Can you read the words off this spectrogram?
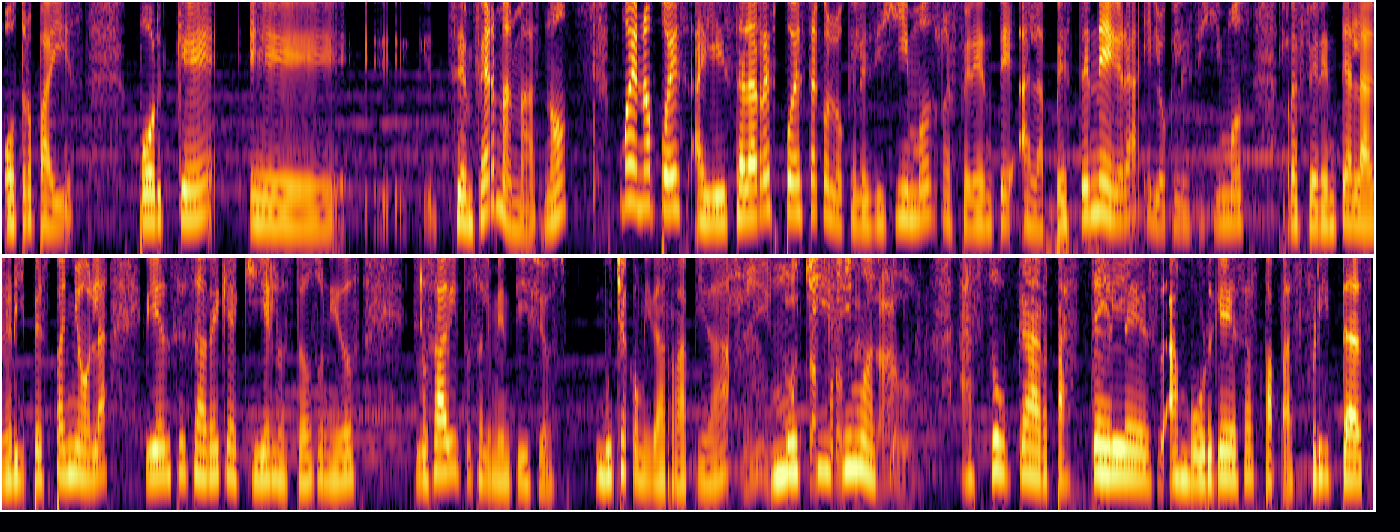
otro país? ¿Por qué eh, se enferman más, ¿no? Bueno, pues ahí está la respuesta con lo que les dijimos referente a la peste negra y lo que les dijimos referente a la gripe española. Bien se sabe que aquí en los Estados Unidos los hábitos alimenticios, mucha comida rápida, muchísimo azúcar, pasteles, hamburguesas, papas fritas,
